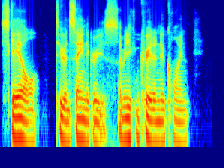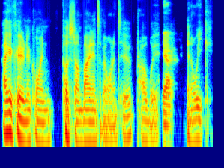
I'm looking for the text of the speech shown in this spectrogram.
scale to insane degrees. I mean, you can create a new coin. I could create a new coin, post it on Binance if I wanted to, probably yeah in a week.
